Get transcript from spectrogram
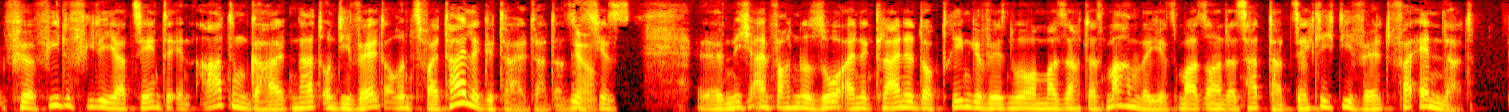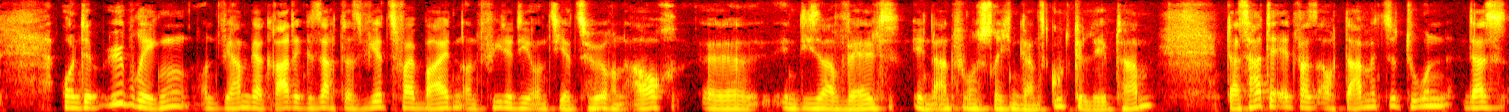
für viele, viele Jahrzehnte in Atem gehalten hat und die Welt auch in zwei Teile geteilt hat. Also ja. es ist jetzt äh, nicht einfach nur so eine kleine Doktrin gewesen, wo man mal sagt, das machen wir jetzt mal, sondern das hat tatsächlich die Welt verändert. Und im Übrigen, und wir haben ja gerade gesagt, dass wir zwei beiden und viele, die uns jetzt hören, auch äh, in dieser Welt in Anführungsstrichen ganz gut gelebt haben, das hatte etwas auch damit zu tun, dass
